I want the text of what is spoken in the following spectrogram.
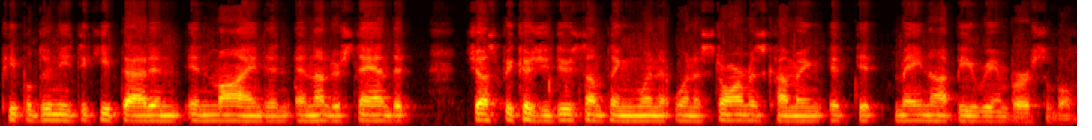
people do need to keep that in in mind and, and understand that just because you do something when it, when a storm is coming, it, it may not be reimbursable.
